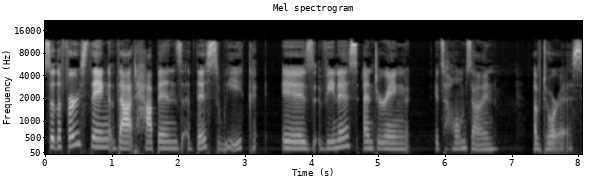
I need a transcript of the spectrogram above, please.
So, the first thing that happens this week is Venus entering its home sign of Taurus.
